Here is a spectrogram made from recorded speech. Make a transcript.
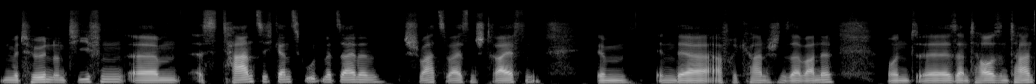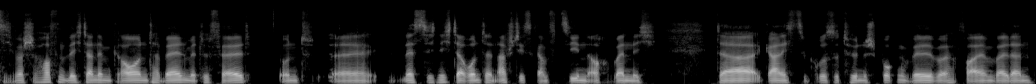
mit Höhen und Tiefen. Ähm, es tarnt sich ganz gut mit seinen schwarz-weißen Streifen im, in der afrikanischen Savanne und äh, Sandhausen tarnt sich hoffentlich dann im grauen Tabellenmittelfeld und äh, lässt sich nicht darunter in Abstiegskampf ziehen, auch wenn ich da gar nicht zu große Töne spucken will, weil, vor allem weil dann,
